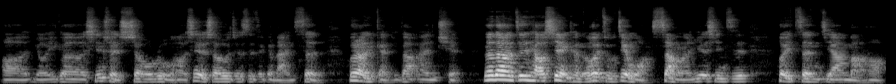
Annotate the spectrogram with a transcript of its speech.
啊有一个薪水收入哈。薪水收入就是这个蓝色的，会让你感觉到安全。那当然，这条线可能会逐渐往上啊，因为薪资。会增加嘛哈，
